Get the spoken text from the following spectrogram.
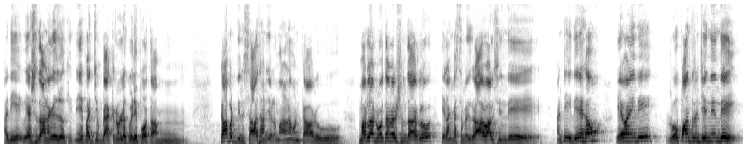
అది వేషధారణ గదిలోకి నేపథ్యం బ్యాక్గ్రౌండ్లోకి వెళ్ళిపోతాము. కాబట్టి దీన్ని సాధారణ జనులు మరణం అంటారు. మరలా నూతన వేషధారులు ఈ రంగస్థలం మీదకి రావాల్సిందే. అంటే ఈ దేహం ఏమైంది? రూపాంతరం చెందింది.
